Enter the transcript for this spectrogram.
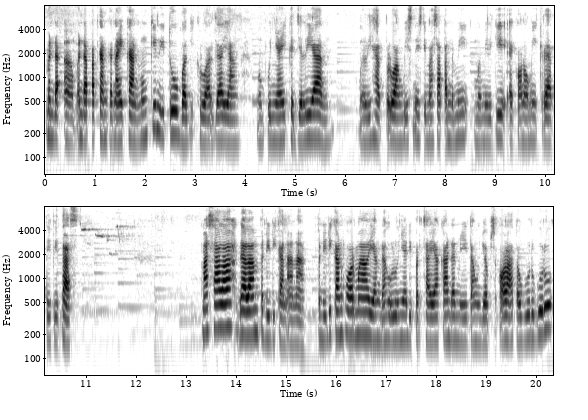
uh, mendapatkan kenaikan. Mungkin itu bagi keluarga yang mempunyai kejelian melihat peluang bisnis di masa pandemi memiliki ekonomi kreativitas. Masalah dalam pendidikan anak. Pendidikan formal yang dahulunya dipercayakan dan menjadi tanggung jawab sekolah atau guru-guru,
